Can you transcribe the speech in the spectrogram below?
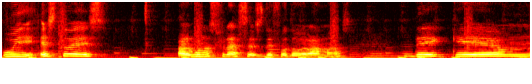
Uy, esto es algunas frases de fotogramas de que em,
